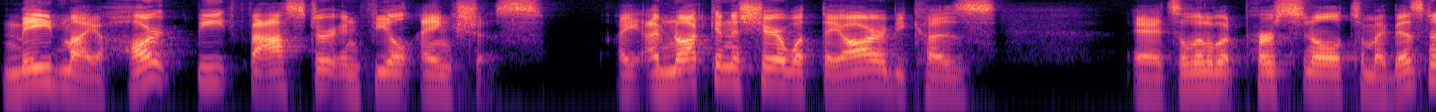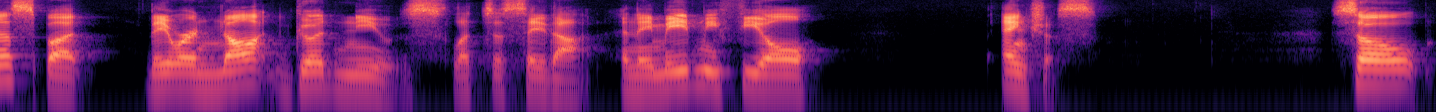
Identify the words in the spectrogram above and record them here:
made my heart beat faster and feel anxious. I, I'm not going to share what they are because it's a little bit personal to my business, but they were not good news. Let's just say that. And they made me feel anxious. So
